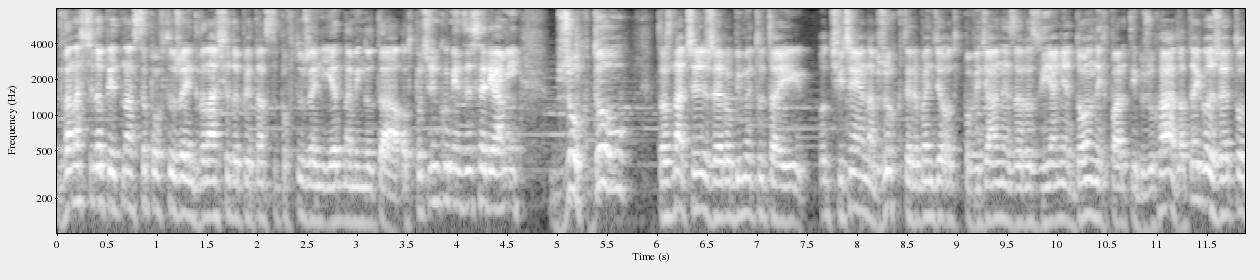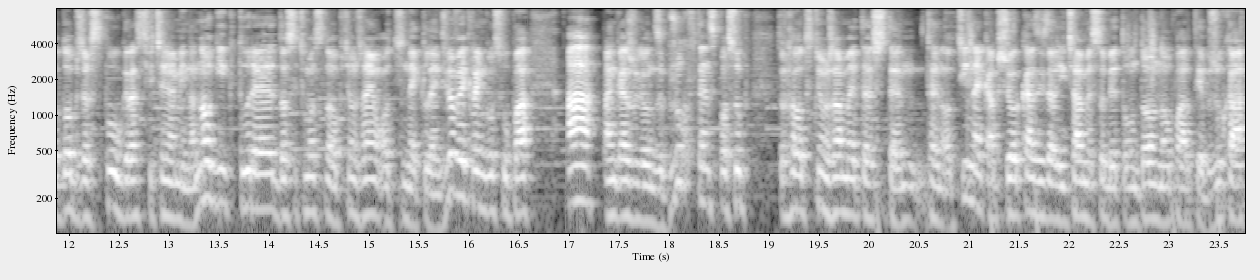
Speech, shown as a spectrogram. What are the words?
12 do 15 powtórzeń, 12 do 15 powtórzeń, 1 minuta odpoczynku między seriami. Brzuch, dół, to znaczy, że robimy tutaj ćwiczenia na brzuch, które będzie odpowiedzialne za rozwijanie dolnych partii brzucha, dlatego że to dobrze współgra z ćwiczeniami na nogi, które dosyć mocno obciążają odcinek lędźwiowy kręgosłupa, a angażując brzuch w ten sposób. Trochę odciążamy też ten, ten odcinek, a przy okazji zaliczamy sobie tą dolną partię brzucha,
